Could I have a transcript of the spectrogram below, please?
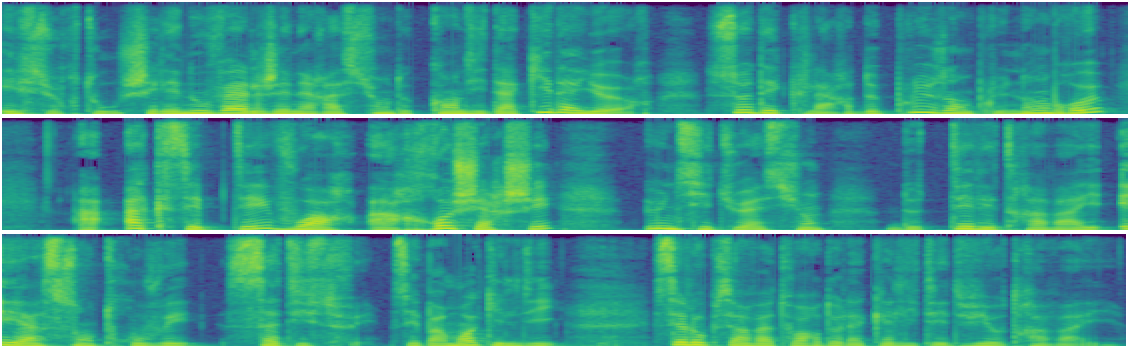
et surtout chez les nouvelles générations de candidats qui d'ailleurs se déclarent de plus en plus nombreux à accepter, voire à rechercher une situation de télétravail et à s'en trouver satisfait. C'est pas moi qui le dis, c'est l'Observatoire de la qualité de vie au travail.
